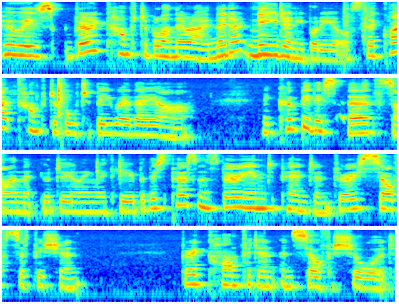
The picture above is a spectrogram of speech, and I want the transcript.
who is very comfortable on their own. They don't need anybody else. They're quite comfortable to be where they are. It could be this earth sign that you're dealing with here, but this person is very independent, very self-sufficient, very confident and self-assured.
